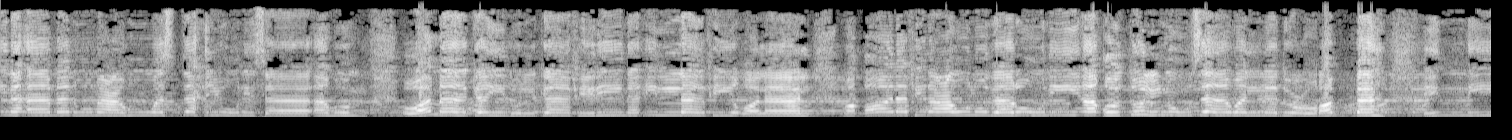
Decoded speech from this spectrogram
آمنوا معه واستحيوا نساءهم وما كيد الكافرين إلا في ضلال. وقال فرعون ذروني أقتل موسى وليدع ربه إني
